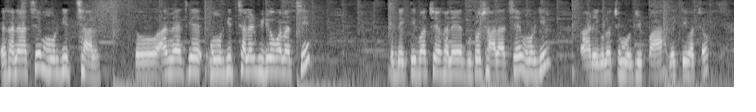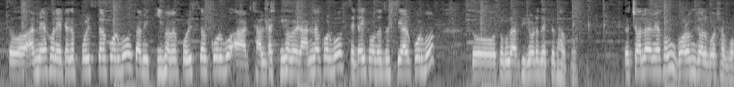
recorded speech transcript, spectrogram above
এখানে আছে মুরগির ছাল। তো আমি আজকে মুরগির ছালের ভিডিও বানাচ্ছি। তো দেখতেই পাচ্ছ এখানে দুটো ছাল আছে মুরগির, আর এগুলো হচ্ছে মুরগির পা, দেখতেই পাচ্ছ। তো আমি এখন এটাকে পরিষ্কার করব। তো আমি কীভাবে পরিষ্কার করব আর ছালটা কীভাবে রান্না করব সেটাই তোমাদের সাথে শেয়ার করব। তো তোমরা ভিডিওটা দেখতে থাকো। তো চলো আমি এখন গরম জল বসাবো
